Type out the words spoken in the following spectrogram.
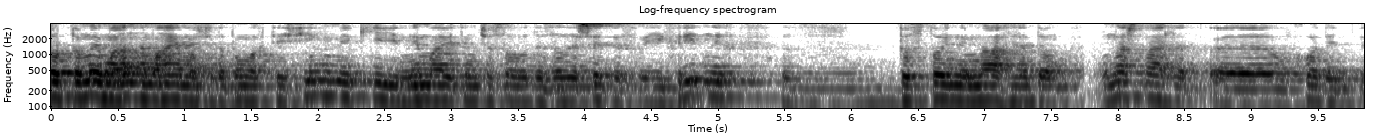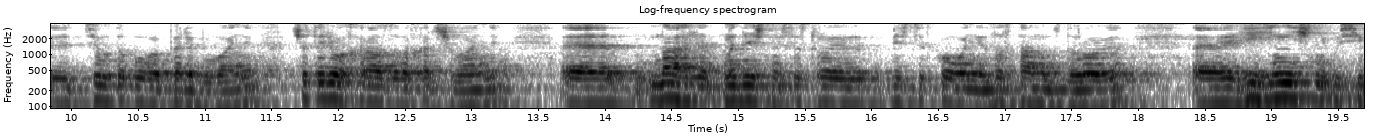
Тобто ми намагаємося допомогти сім'ям, які не мають тимчасово де залишити своїх рідних з достойним наглядом. У наш нагляд е, входить е, цілодобове перебування, чотирьохразове харчування, е, нагляд медичною сестрою відслідковування за станом здоров'я, гігієнічні усі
